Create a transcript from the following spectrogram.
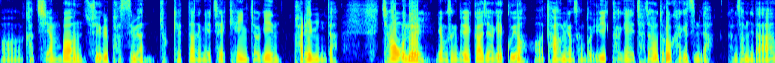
어, 같이 한번 수익을 봤으면 좋겠다는 게 제 개인적인 바람입니다. 자, 오늘 영상 여기까지 하겠고요. 어, 다음 영상도 유익하게 찾아오도록 하겠습니다. 감사합니다.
